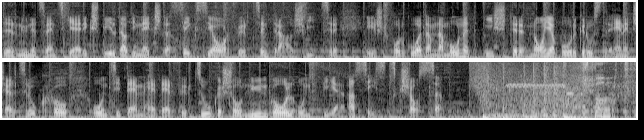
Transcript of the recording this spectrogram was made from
Der 29-Jährige spielt auch die nächsten sechs Jahre für die Zentralschweizer. Erst vor gut einem Monat ist der Neuenburger aus der NHL zurückgekommen und seitdem hat er für Zuger schon neun Goal und vier Assists geschossen. Sport.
